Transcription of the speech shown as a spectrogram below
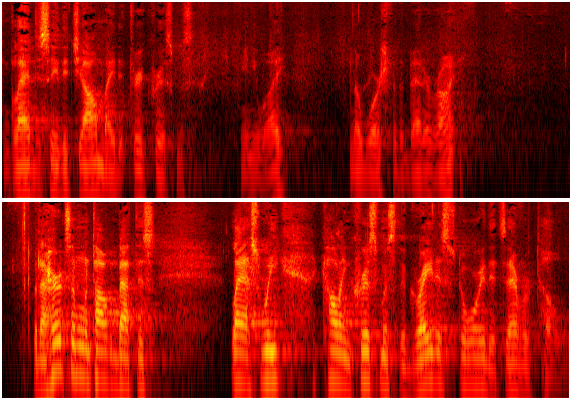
I'm glad to see that y'all made it through Christmas anyway. No worse for the better, right? But I heard someone talk about this last week, calling Christmas the greatest story that's ever told.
